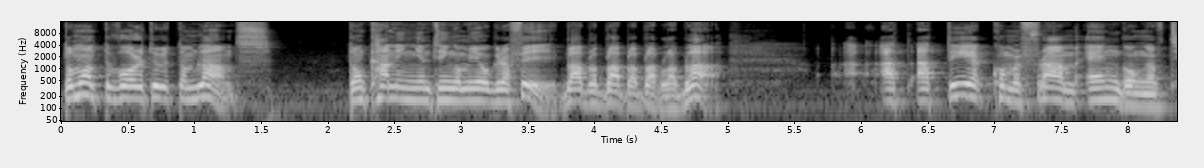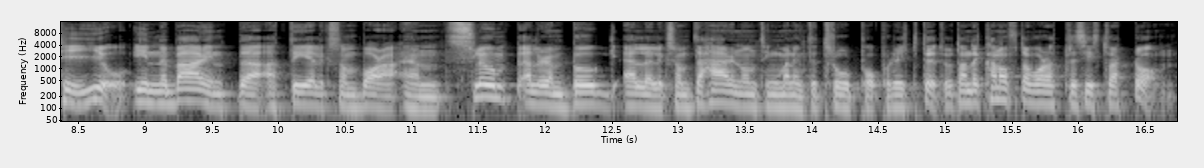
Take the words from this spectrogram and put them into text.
de har inte varit utomlands. De kan ingenting om geografi, bla bla bla bla bla bla bla. Att, att det kommer fram en gång av tio innebär inte att det är liksom bara en slump eller en bugg eller liksom det här är någonting man inte tror på på riktigt, utan det kan ofta vara precis tvärtom.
